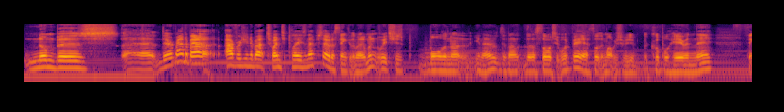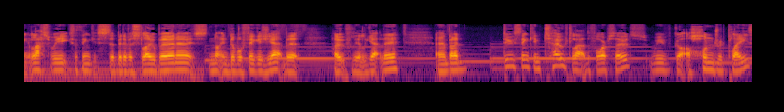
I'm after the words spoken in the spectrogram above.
numbers. Uh, they're around about averaging about twenty plays an episode, I think, at the moment, which is more than I, you know than I, than I thought it would be. I thought there might just be a couple here and there. I think last week's, I think it's a bit of a slow burner. It's not in double figures yet, but hopefully it'll get there. Um, but I do think in total out of the four episodes, we've got a hundred plays,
